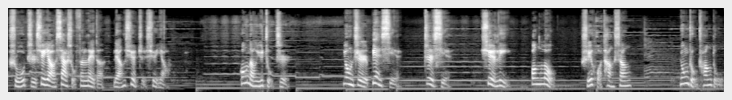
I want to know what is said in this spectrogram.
属止血药下属分类的凉血止血药。功能与主治，用治便血、滞血。血痢、崩漏、水火烫伤、臃肿疮毒。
